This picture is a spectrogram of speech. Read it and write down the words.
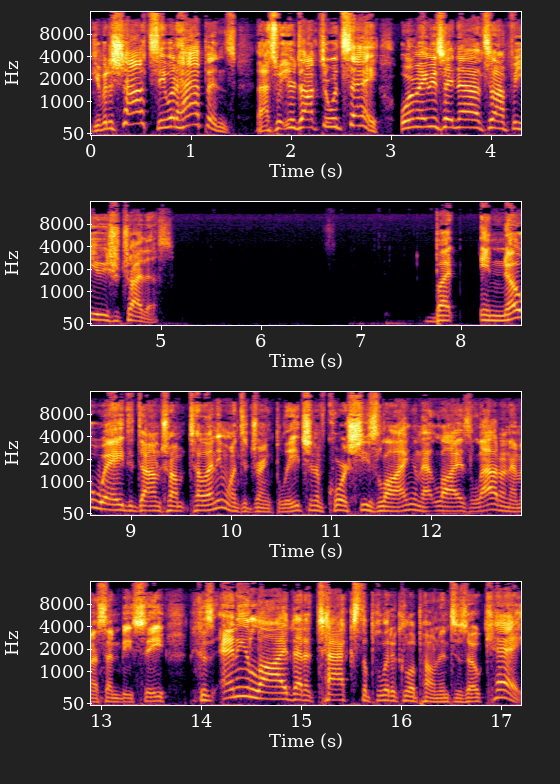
Give it a shot, see what happens. That's what your doctor would say. Or maybe say, no, it's not for you. You should try this. But in no way did Donald Trump tell anyone to drink bleach. And of course, she's lying, and that lie is loud on MSNBC because any lie that attacks the political opponent is okay.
